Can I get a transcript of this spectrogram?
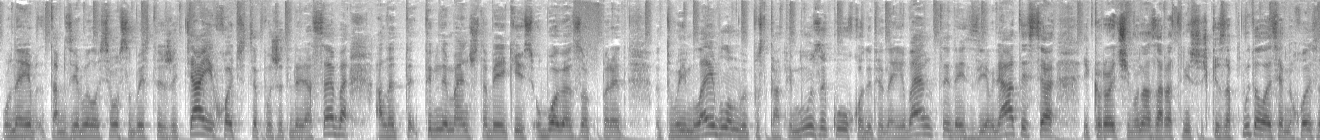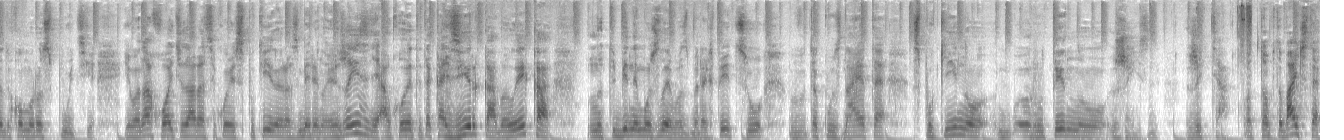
У неї там з'явилося особисте життя, і хочеться пожити для себе, але тим не менш тебе якийсь обов'язок перед твоїм лейблом випускати музику, ходити на івенти, десь з'являтися. І коротше, вона зараз трішечки запуталася, знаходиться в такому розпутті. І вона хоче зараз якоїсь спокійної розміреної житті, а коли ти така зірка велика, ну тобі неможливо зберегти цю таку, знаєте, спокійну, рутинну жизнь. життя. От тобто, бачите,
